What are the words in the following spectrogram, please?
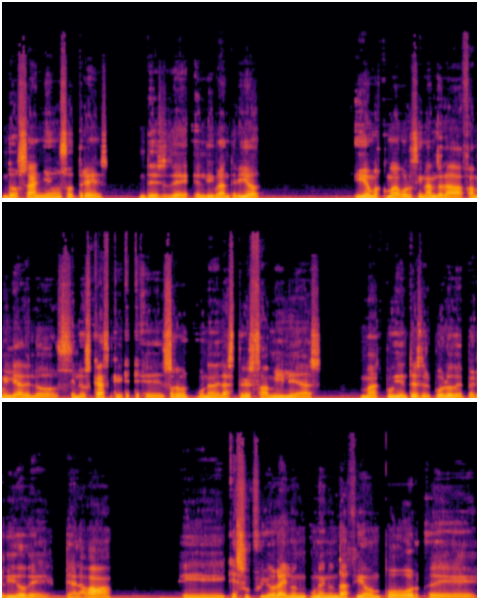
dos años o tres desde el libro anterior y vemos cómo evolucionando la familia de los, de los Casque, que son una de las tres familias más pudientes del pueblo de Perdido de, Alabama, y que sufrió una inundación por eh,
